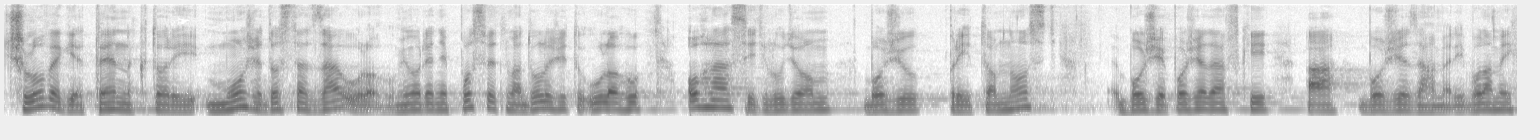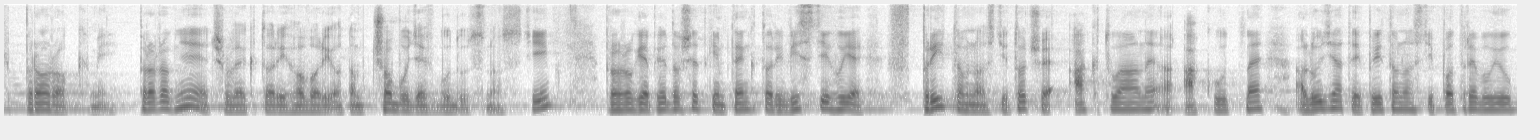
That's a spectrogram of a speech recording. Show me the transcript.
človek je ten, ktorý môže dostať za úlohu, mimoriadne posvetnú a dôležitú úlohu, ohlásiť ľuďom Božiu prítomnosť, Božie požiadavky a Božie zámery. Voláme ich prorokmi. Prorok nie je človek, ktorý hovorí o tom, čo bude v budúcnosti. Prorok je predovšetkým ten, ktorý vystihuje v prítomnosti to, čo je aktuálne a akútne a ľudia tej prítomnosti potrebujú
